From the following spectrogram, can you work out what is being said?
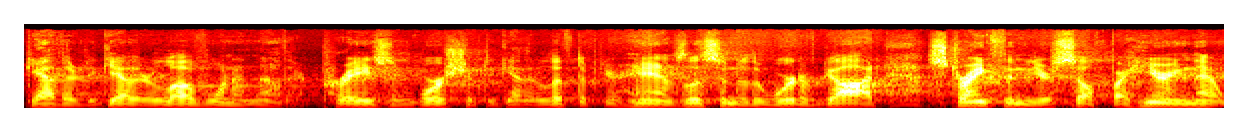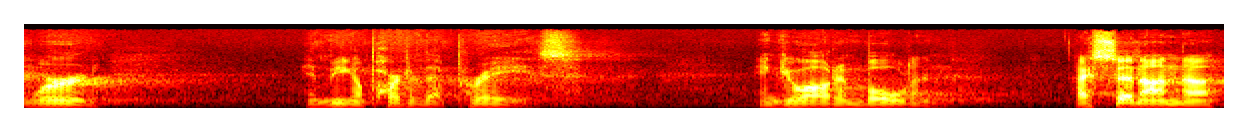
gather together, love one another, praise and worship together, lift up your hands, listen to the word of God, strengthen yourself by hearing that word and being a part of that praise, and go out emboldened. I said on a,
